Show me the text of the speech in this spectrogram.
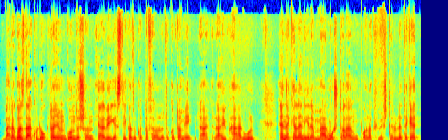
bár a gazdálkodók nagyon gondosan elvégezték azokat a feladatokat, ami rá, rájuk hárul. Ennek ellenére már most találunk parlagfűves területeket,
